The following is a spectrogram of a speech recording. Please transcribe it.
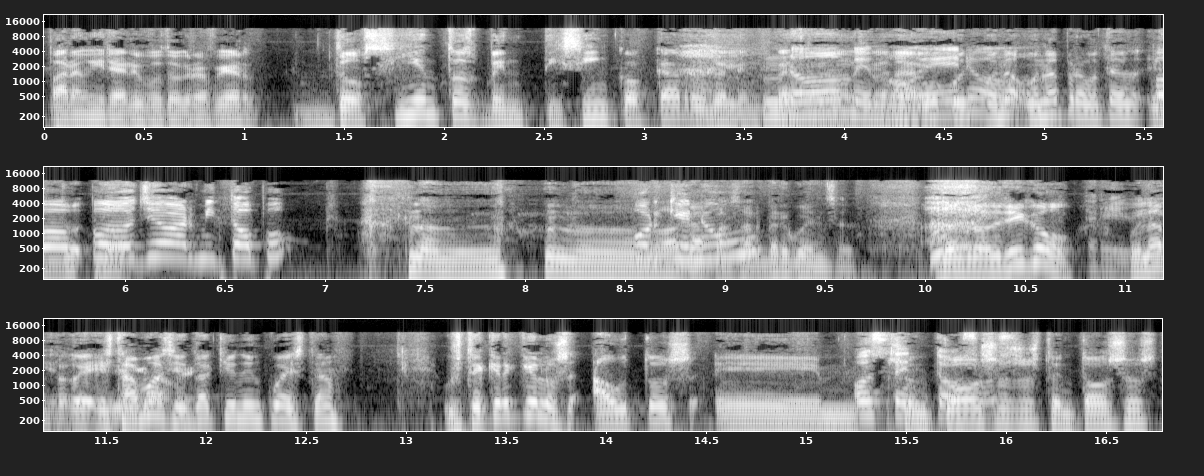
para mirar y fotografiar 225 carros del encuentro No, me nacional. muero. Una- una pregunta, eh, ¿Puedo, do- puedo do- llevar mi topo? No, no, no, no, ¿Por no qué no? pasar vergüenzas. Don Rodrigo, una- eh, estamos haciendo aquí una encuesta. ¿Usted cree que los autos eh, Ostentosos. ostentosos,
